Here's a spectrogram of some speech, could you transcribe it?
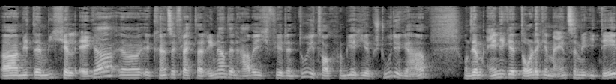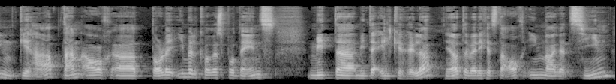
äh, mit dem Michael Egger. Äh, ihr könnt euch vielleicht erinnern, den habe ich für den DUI Talk bei mir hier im Studio gehabt. Und wir haben einige tolle gemeinsame Ideen gehabt, dann auch äh, tolle E-Mail-Korrespondenz mit der, mit der Elke Höller. Ja, da werde ich jetzt da auch im Magazin,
